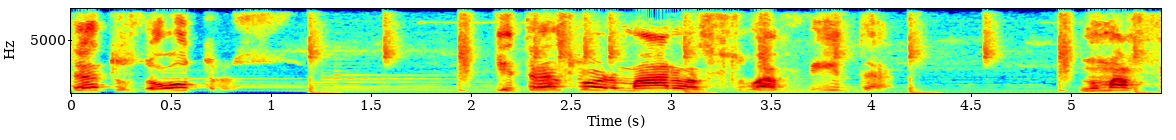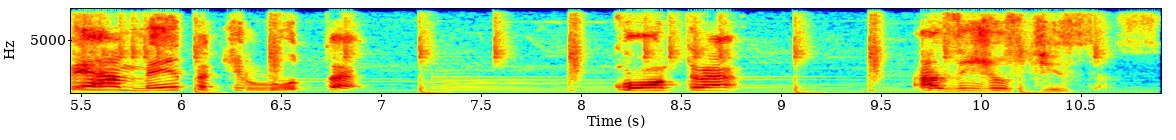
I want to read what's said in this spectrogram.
tantos outros que transformaram a sua vida numa ferramenta de luta contra as injustiças.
